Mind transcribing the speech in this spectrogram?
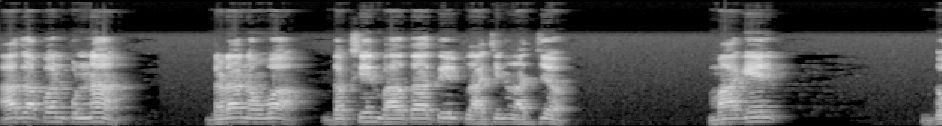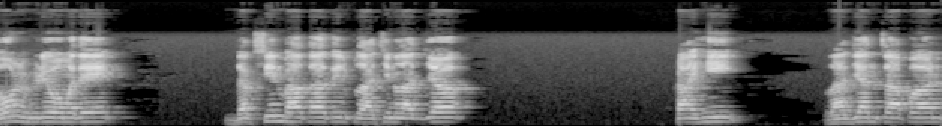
आज आपण पुन्हा धडा नववा दक्षिण भारतातील प्राचीन राज्य मागील दोन व्हिडिओमध्ये दक्षिण भारतातील प्राचीन राज्य काही राज्यांचा आपण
